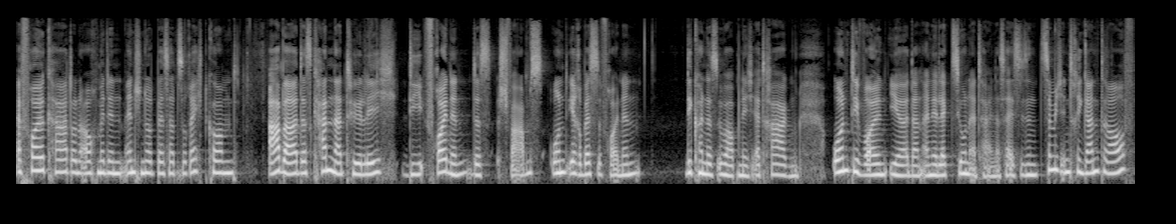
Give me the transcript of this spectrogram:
Erfolg hat und auch mit den Menschen dort besser zurechtkommt. Aber das kann natürlich die Freundin des Schwarms und ihre beste Freundin, die können das überhaupt nicht ertragen. Und die wollen ihr dann eine Lektion erteilen. Das heißt, sie sind ziemlich intrigant drauf.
